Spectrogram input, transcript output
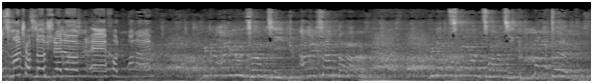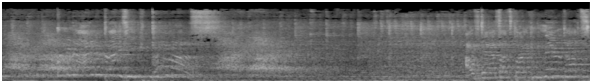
Jetzt Mannschaftsausstellung äh, von Mannheim. mit der 21 Alexander. Mit der 22 Martin. Und mit der 31 Thomas. Auf der Ersatzbank Nebenplatz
